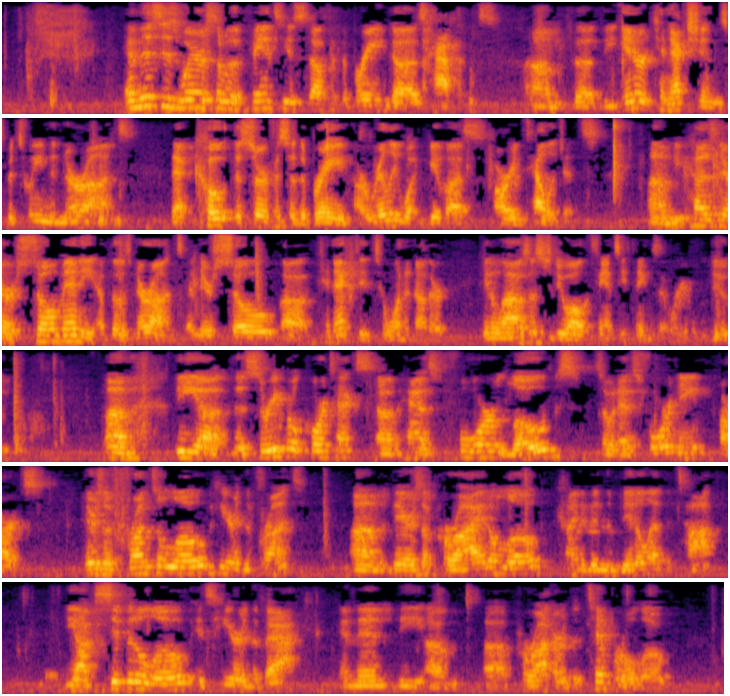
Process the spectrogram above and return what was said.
And this is where some of the fanciest stuff that the brain does happens. Um, the the interconnections between the neurons that coat the surface of the brain are really what give us our intelligence. Um, because there are so many of those neurons and they're so uh, connected to one another, it allows us to do all the fancy things that we're able to do. Um, the, uh, the cerebral cortex um, has four lobes, so it has four named parts. There's a frontal lobe here in the front. Um, there's a parietal lobe kind of in the middle at the top. The occipital lobe is here in the back, and then the um, uh, or the temporal lobe,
